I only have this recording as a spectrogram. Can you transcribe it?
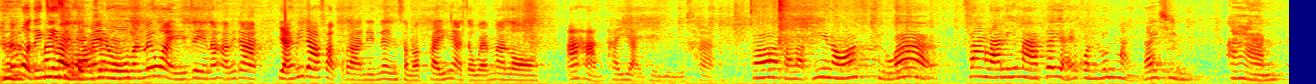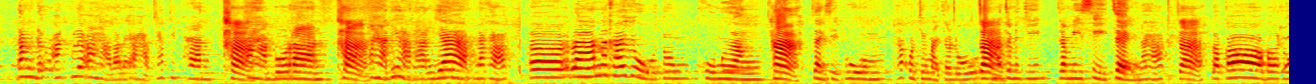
ยังไม่หมดจไม่ริงไหวๆสิแล้วเมนูใช่ไหมมันไม่ไหวจริงๆนะคะพี่ดาอยากให้พี่ดาฝากร้านนิดนึงสำหรับใครที่อยากจะแวะมาลองอาหารไทยใหญ่ไทยลือค่ะ ก็สำหรับพี่เนาะถือว่าสร้างร้านนี้มาเพื่ออยากให้คนรุ่นใหม่ได้ชิม อาหารดั้งเดิมอะเขาเรียกอาหารอะไรอาหารชาติพันธุ์ ค่ะอาหารโบราณ ค่ะ อาหารที่หาทานยากนะคะเอ่อร้านนะคะอยู่ตรงคูเมืองค่ะ แจ่งสีภูมิ ถ้าคนเชียงใหม่จะรู้ จ้ะ มันจะมีจีจะมีสี่แจ่งนะคะ จ้ะ แล้วก็เบอร์โทร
